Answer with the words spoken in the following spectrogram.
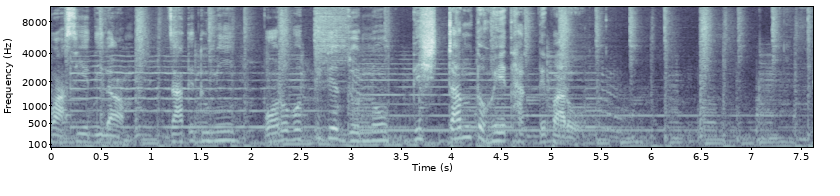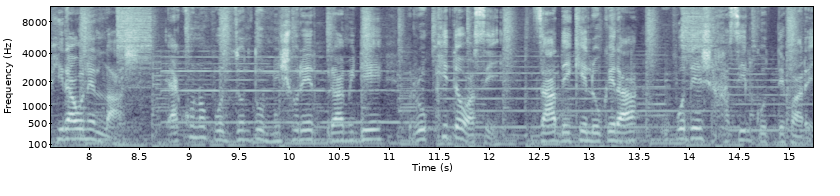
বাঁচিয়ে দিলাম, যাতে তুমি পরবর্তীদের জন্য দৃষ্টান্ত হয়ে থাকতে পারো। ফিরাউনের লাশ এখনও পর্যন্ত মিশরের পিরামিডে রক্ষিত আছে, যা দেখে লোকেরা উপদেশ হাসিল করতে পারে।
